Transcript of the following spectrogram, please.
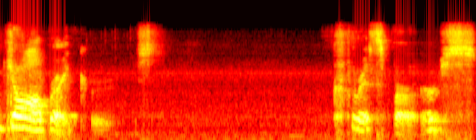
Jawbreakers. Crispers.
